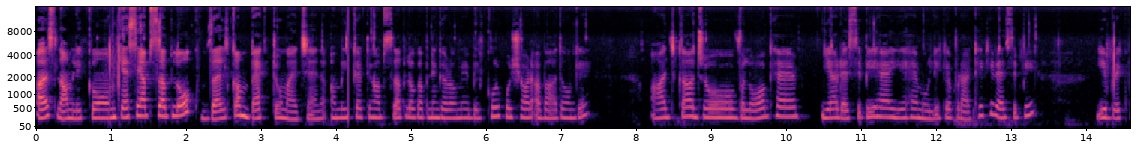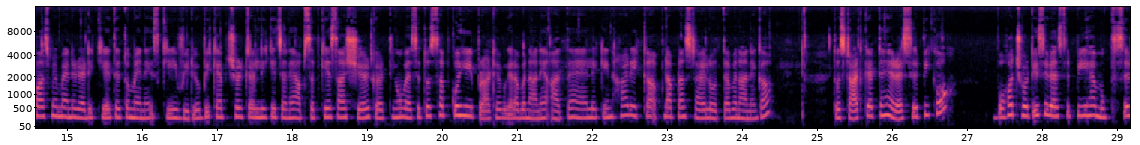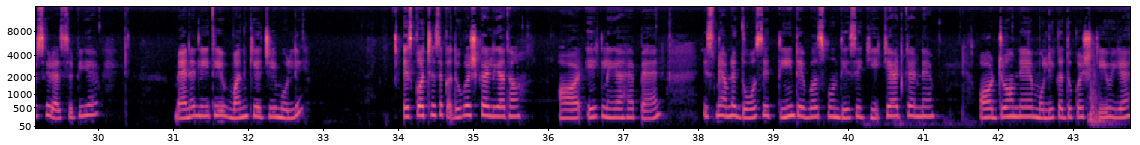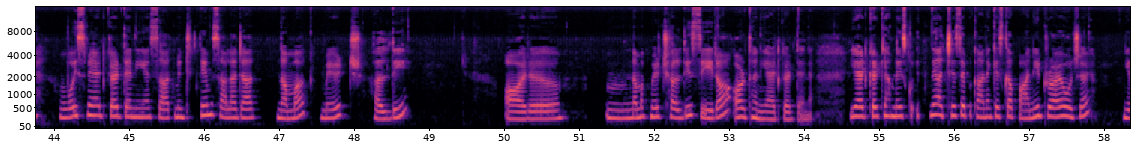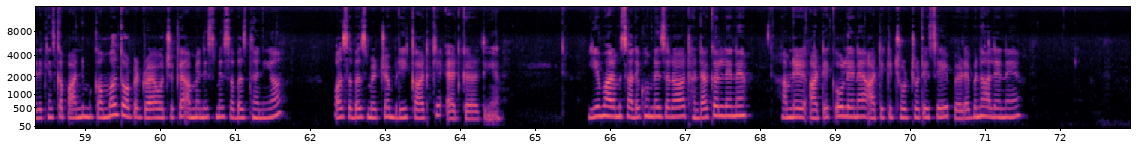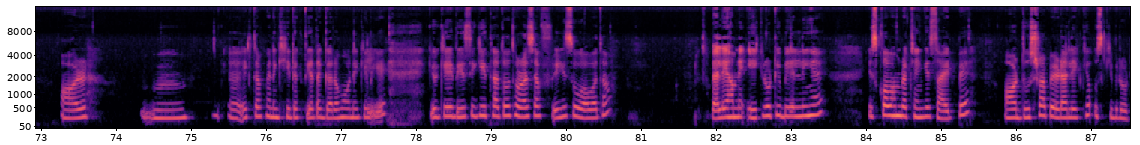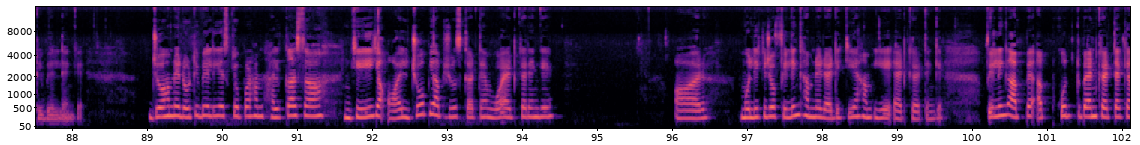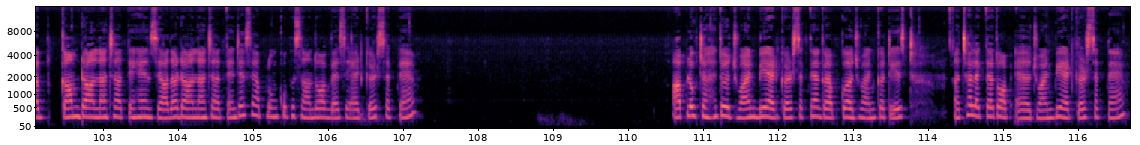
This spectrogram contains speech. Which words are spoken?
अस्सलाम वालेकुम कैसे आप सब लोग? Welcome back to my channel उम्मीद करती हूँ आप सब लोग अपने घरों में बिल्कुल खुश और आबाद होंगे। आज का जो व्लॉग है, या रेसिपी है, ये है मूली के पराठे की रेसिपी ये ब्रेकफास्ट में मैंने रेडी किए थे तो मैंने इसकी वीडियो भी कैप्चर कर ली कि चलें आप सबके साथ शेयर करती हूँ। वैसे तो सबको ही पराठे वगैरह बनाने आते हैं, लेकिन हर एक का अपना अपना स्टाइल होता है बनाने का। तो स्टार्ट करते हैं रेसिपी को। बहुत छोटी सी रेसिपी है मुख्तर सी रेसिपी है। मैंने ली थी वन के जी मूली। इसको अच्छे से कद्दूकश कर लिया था और एक लिया है पैन। इसमें हमने दो से तीन टेबल स्पून देसी घी के ऐड करने हैं और जो हमने मूली कद्दूकश की हुई है, वो इसमें ऐड कर देनी है। साथ में जितने मसाला जात, नमक, मिर्च, हल्दी और नमक, मिर्च, हल्दी, ज़ीरा और धनिया ऐड कर देना है। ये ऐड करके हमने इसको इतने अच्छे से पकाना कि इसका पानी ड्राई हो जाए। ये देखें इसका पानी मुकम्मल तौर पर ड्राई हो चुका है। अब मैंने इसमें सब्ज़ धनिया और सब्ज़ मिर्चें बरीक काट के ऐड कर दी हैं। ये हमारे मसाले को हमने ज़रा ठंडा कर लेना है। हमने आटे को लेना है। आटे के छोटे छोटे से पेड़े बना लेने हैं। और एक तरफ़ मैंने घी रख दिया था गर्म होने के लिए, क्योंकि देसी घी था तो थोड़ा सा फ्रीज़ हुआ हुआ था। पहले हमने एक रोटी बेलनी है। इसको अब हम रखेंगे साइड पे और दूसरा पेड़ा लेके उसकी भी रोटी बेल लेंगे। जो हमने रोटी बेली है, इसके ऊपर हम हल्का सा घी या ऑयल जो भी आप यूज़ करते हैं, वो ऐड करेंगे। और मूली की जो फिलिंग हमने रेडी की है, हम ये ऐड कर देंगे। फिलिंग आप पे अब खुद डिपेंड करता है कि आप कम डालना चाहते हैं, ज़्यादा डालना चाहते हैं। जैसे आप लोगों को पसंद हो, आप वैसे ऐड कर सकते हैं। आप लोग चाहें तो अजवाइन भी ऐड कर सकते हैं, अगर आपको अजवाइन का टेस्ट अच्छा लगता है तो आप अजवाइन भी ऐड कर सकते हैं।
